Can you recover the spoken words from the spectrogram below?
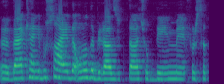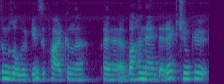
E, belki hani bu sayede ona da birazcık daha çok değinme fırsatımız olur Gezi Parkı'nı e, bahane ederek. Çünkü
